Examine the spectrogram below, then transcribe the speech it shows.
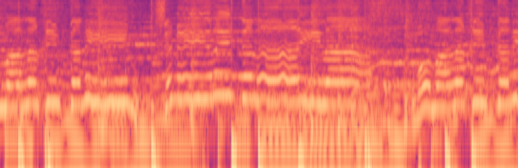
מלאכים קטנים שמאירים את הלילה כמו מלאכים קטנים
